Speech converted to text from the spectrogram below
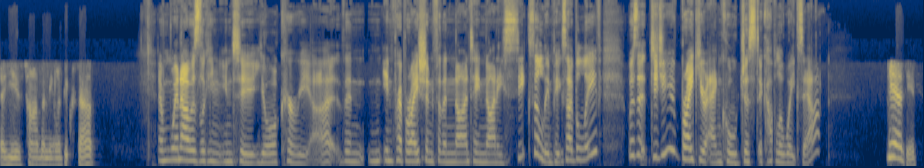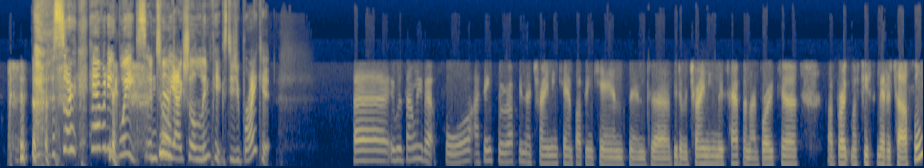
a year's time when the Olympics start. And when I was looking into your career, then in preparation for the 1996 Olympics, I believe, was it? Did you break your ankle just a couple of weeks out? Yeah, I did. so, how many weeks until yeah. the actual Olympics did you break it? Uh, it was only about four. I think we were up in a training camp up in Cairns, and uh, a bit of a training mishap, and I broke uh, I broke my fifth metatarsal.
